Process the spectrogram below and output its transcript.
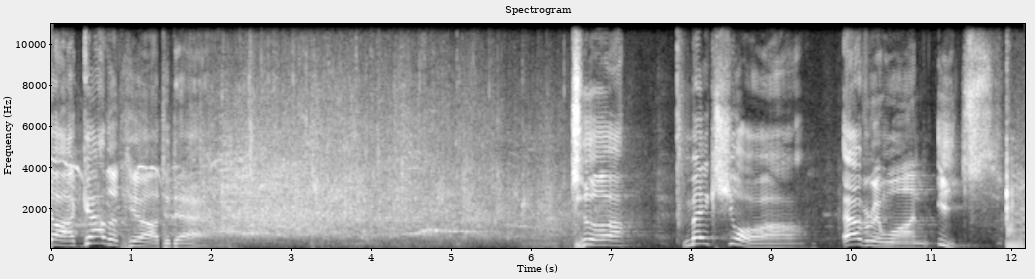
are gathered here today to make sure everyone eats. Ladies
